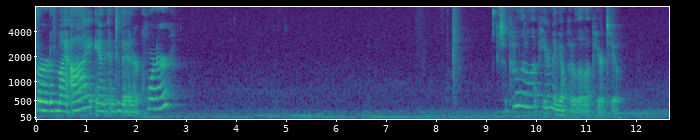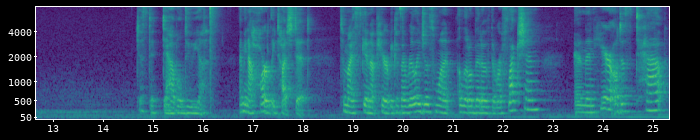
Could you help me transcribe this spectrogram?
third of my eye and into the inner corner. Should I put a little up here? Maybe I'll put a little up here too. Just a dabble do ya. I mean, I hardly touched it to my skin up here because I really just want a little bit of the reflection. And then here I'll just tap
